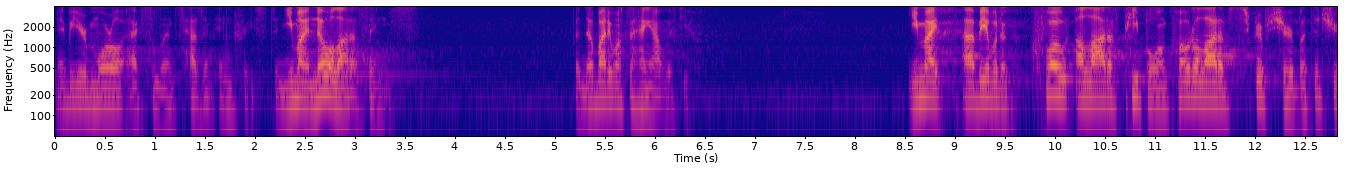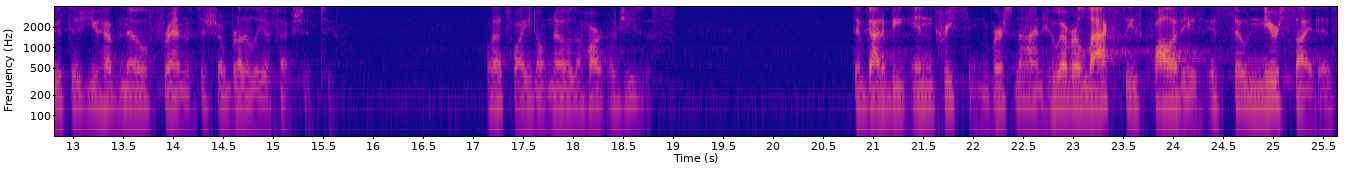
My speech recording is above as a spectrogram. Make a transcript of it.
Maybe your moral excellence hasn't increased. And you might know a lot of things, but nobody wants to hang out with you. You might uh, be able to quote a lot of people and quote a lot of scripture, but the truth is you have no friends to show brotherly affection to. Well, that's why you don't know the heart of Jesus. They've got to be increasing. Verse 9 Whoever lacks these qualities is so nearsighted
